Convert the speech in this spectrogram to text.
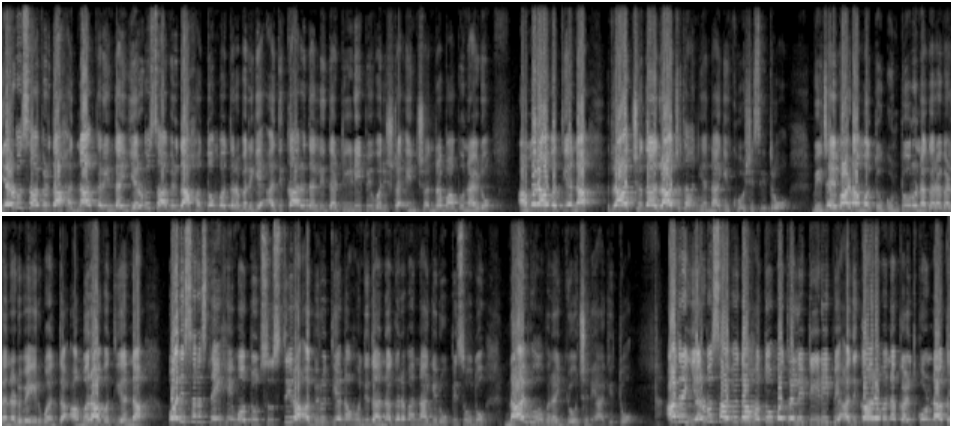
ಎರಡು ಸಾವಿರದ ಹದಿನಾಲ್ಕರಿಂದ ಎರಡು ಸಾವಿರದ ಹತ್ತೊಂಬತ್ತರವರೆಗೆ ಅಧಿಕಾರದಲ್ಲಿದ್ದ ಟಿಡಿಪಿ ವರಿಷ್ಠ ಎನ್. ಚಂದ್ರಬಾಬು ನಾಯ್ಡು ಅಮರಾವತಿಯನ್ನ ರಾಜ್ಯದ ರಾಜಧಾನಿಯನ್ನಾಗಿ ಘೋಷಿಸಿದ್ರು. ವಿಜಯವಾಡ ಮತ್ತು ಗುಂಟೂರು ನಗರಗಳ ನಡುವೆ ಇರುವಂತಹ ಅಮರಾವತಿಯನ್ನ ಪರಿಸರ ಸ್ನೇಹಿ ಮತ್ತು ಸುಸ್ಥಿರ ಅಭಿವೃದ್ಧಿಯನ್ನು ಹೊಂದಿದ ನಗರವನ್ನಾಗಿ ರೂಪಿಸುವುದು ನಾಯ್ಡು ಅವರ ಯೋಜನೆಯಾಗಿತ್ತು. ಆದ್ರೆ ಎರಡು ಸಾವಿರದ ಹತ್ತೊಂಬತ್ತರಲ್ಲಿ ಟಿಡಿಪಿ ಅಧಿಕಾರವನ್ನ ಕಳೆದುಕೊಂಡಾಗ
